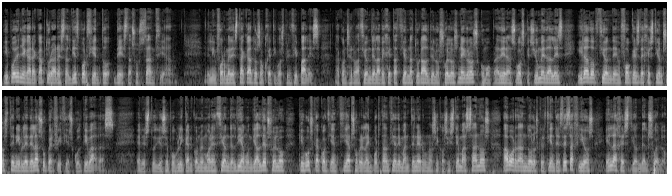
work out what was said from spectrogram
y pueden llegar a capturar hasta el 10% de esta sustancia. El informe destaca dos objetivos principales, la conservación de la vegetación natural de los suelos negros como praderas, bosques y humedales y la adopción de enfoques de gestión sostenible de las superficies cultivadas. El estudio se publica en conmemoración del Día Mundial del Suelo que busca concienciar sobre la importancia de mantener unos ecosistemas sanos abordando los crecientes desafíos en la gestión del suelo.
